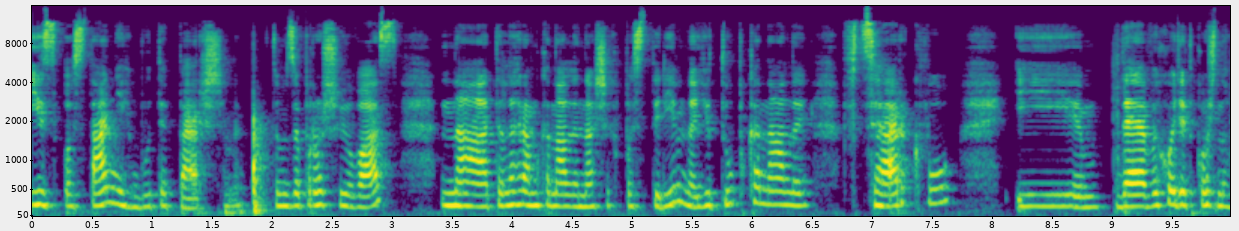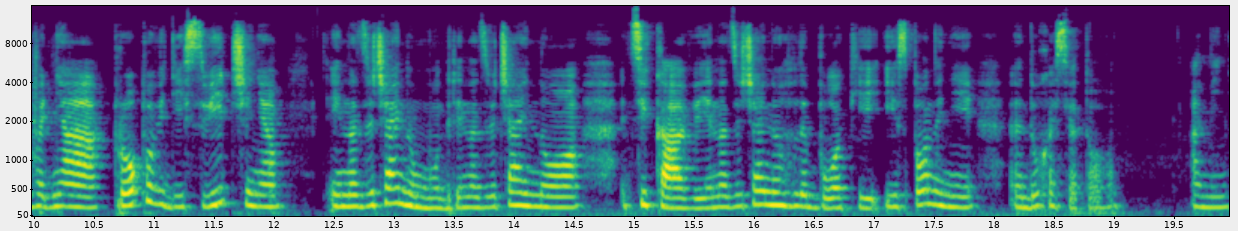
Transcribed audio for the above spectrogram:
із останніх бути першими. Тому запрошую вас на телеграм-канали наших пастирів, на ютуб-канали, в церкву, і де виходять кожного дня проповіді, свідчення. І надзвичайно мудрі, надзвичайно цікаві, надзвичайно глибокі і сповнені е, Духа Святого. Амінь.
